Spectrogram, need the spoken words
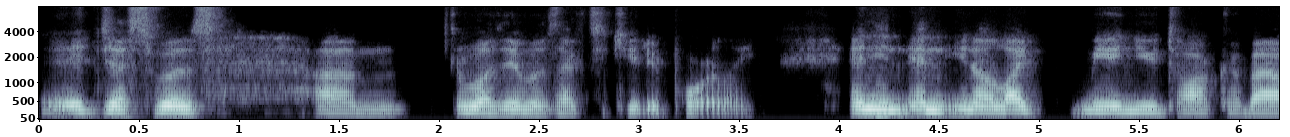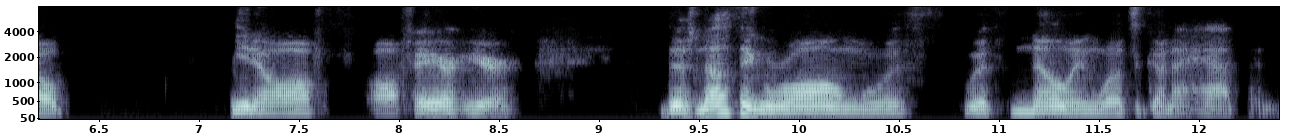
It just was, um, it was, it was executed poorly. And, and, you know, like me and you talk about, you know, off, off air here, there's nothing wrong with, with knowing what's going to happen.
